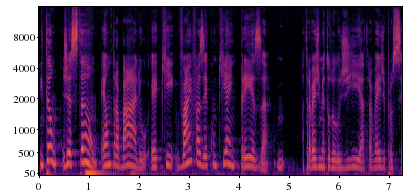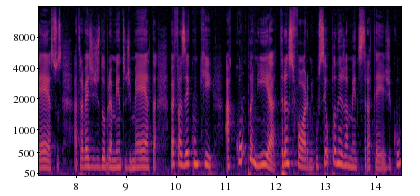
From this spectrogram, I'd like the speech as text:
Então, gestão é um trabalho é, que vai fazer com que a empresa através de metodologia, através de processos, através de desdobramento de meta, vai fazer com que a companhia transforme o seu planejamento estratégico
